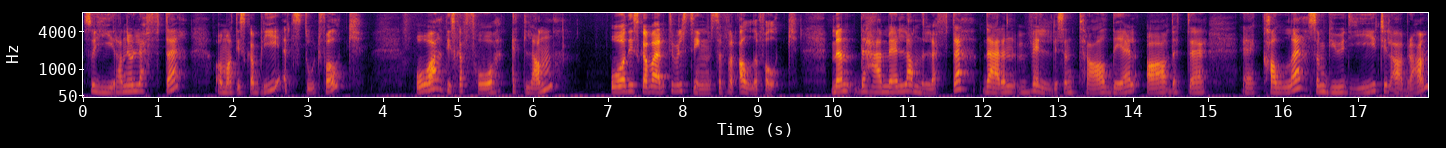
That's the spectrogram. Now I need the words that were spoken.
så gir han jo løftet om at de skal bli et stort folk, og de skal få et land, og de skal være til velsignelse for alle folk. Men det her med landløftet, det er en veldig sentral del av dette eh, kallet som Gud gir til Abraham.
